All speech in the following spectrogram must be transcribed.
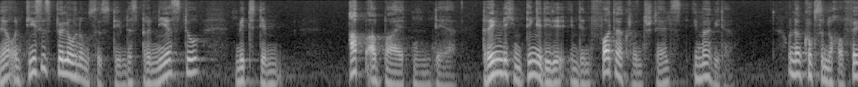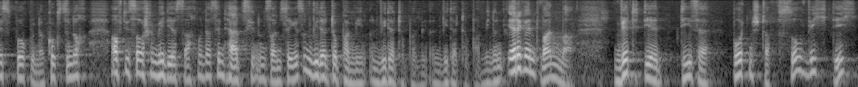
Ja, und dieses Belohnungssystem, das trainierst du mit dem Abarbeiten der dringlichen Dinge, die du in den Vordergrund stellst, immer wieder. Und dann guckst du noch auf Facebook und dann guckst du noch auf die Social Media Sachen und das sind Herzchen und sonstiges und wieder Dopamin und wieder Dopamin und wieder Dopamin. Und irgendwann mal wird dir dieser Botenstoff so wichtig,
